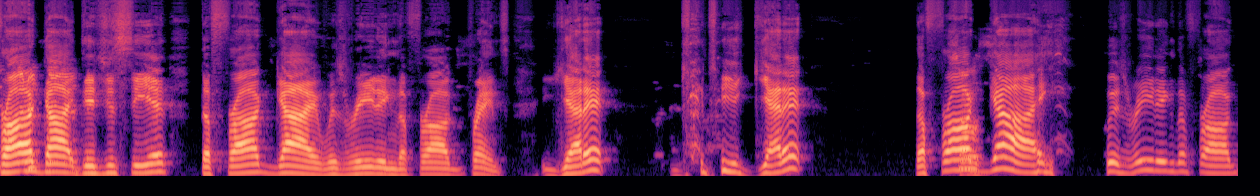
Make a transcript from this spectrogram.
frog guy. Did you see it? The frog guy was reading the Frog Prince. Get it? Do you get it? The frog Subtlety. guy was reading the Frog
